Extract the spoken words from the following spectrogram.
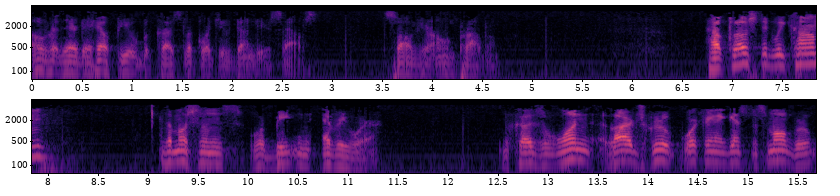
over there to help you because look what you've done to yourselves. Solve your own problem. How close did we come? The Muslims were beaten everywhere. Because one large group working against a small group,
